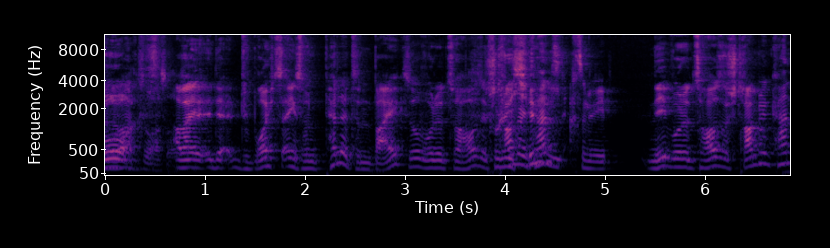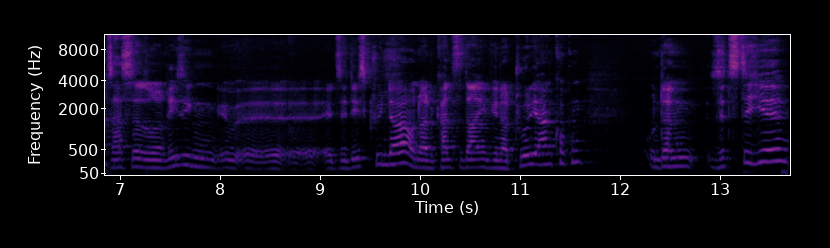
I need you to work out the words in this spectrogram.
so, schon ach so, ach so. Aber äh, du bräuchtest eigentlich so ein Peloton-Bike, so, wo du zu Hause strampeln Hin- kannst. Ach so, nee. Nee, wo du zu Hause strampeln kannst, hast du so einen riesigen äh, äh, LCD-Screen da und dann kannst du da irgendwie Natur dir angucken. Und dann sitzt du hier,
